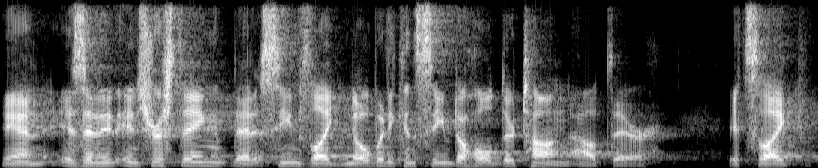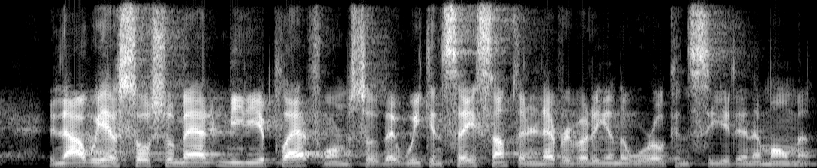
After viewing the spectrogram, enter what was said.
And isn't it interesting that it seems like nobody can seem to hold their tongue out there? It's like now we have social media platforms so that we can say something and everybody in the world can see it in a moment.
